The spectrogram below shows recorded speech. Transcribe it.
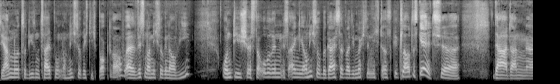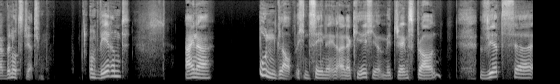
Sie haben nur zu diesem Zeitpunkt noch nicht so richtig Bock drauf, äh, wissen noch nicht so genau wie. Und die Schwester Oberin ist eigentlich auch nicht so begeistert, weil sie möchte nicht, dass geklautes Geld äh, da dann äh, benutzt wird. Und während einer unglaublichen Szene in einer Kirche mit James Brown wird äh,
